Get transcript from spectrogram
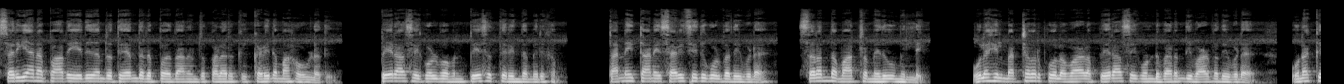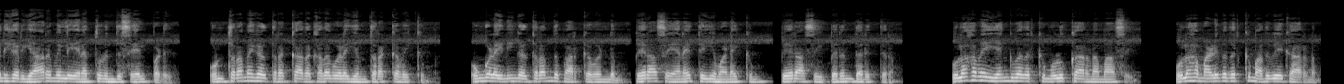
சரியான பாதை எது என்று தேர்ந்தெடுப்பதுதான் என்று பலருக்கு கடினமாக உள்ளது. பேராசை கொள்பவன் பேசத் தெரிந்த மிருகம். தன்னைத்தானே சரி செய்து கொள்வதை விட சிறந்த மாற்றம் எதுவும் இல்லை. உலகில் மற்றவர் போல வாழ பேராசை கொண்டு வருந்தி வாழ்வதை விட உனக்கு நிகர் யாருமில்லை என துணிந்து செயல்படு. உன் திறமைகள் திறக்காத கதவுகளையும் திறக்க வைக்கும். உங்களை நீங்கள் திறந்து பார்க்க வேண்டும். பேராசை அனைத்தையும் அணைக்கும் பேராசை பெருந்தரித்திரம். உலகமே இயங்குவதற்கு முழு காரணம் ஆசை. உலகம் அழிவதற்கும் அதுவே காரணம்.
